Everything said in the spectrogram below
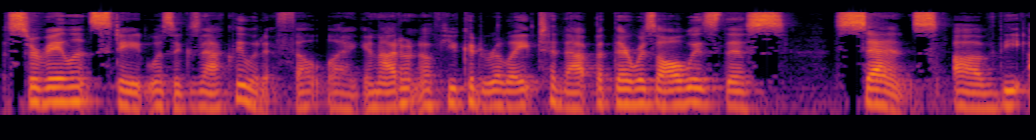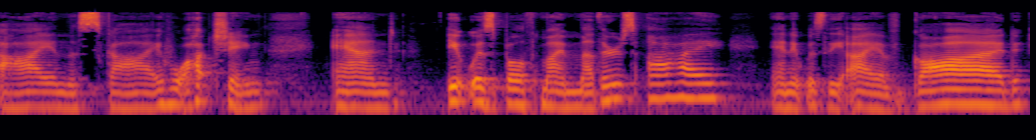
Surveillance state was exactly what it felt like, and I don't know if you could relate to that, but there was always this sense of the eye in the sky watching, and it was both my mother's eye and it was the eye of God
